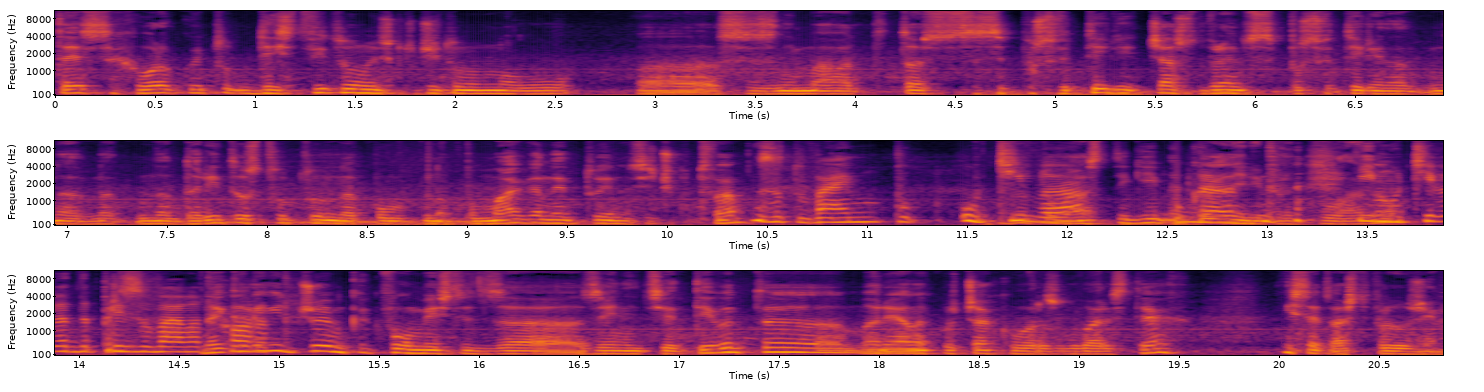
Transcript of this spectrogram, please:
те са хора, които действително изключително много се занимават, т.е. са се посветили, част от времето са се посветили на, на, на, на дарителството, на, на помагането и на всичко това. Затова им отива. Това сте ги поканили, да, предполагам. Им отива да призовават Нека хората. да ги чуем какво мислят за, за инициативата. Мариана Кочакова разговаря с тях и след това ще продължим.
